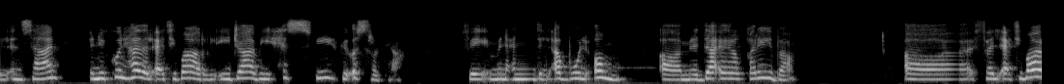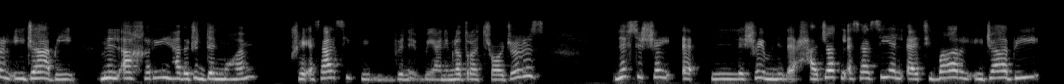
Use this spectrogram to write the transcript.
الإنسان إنه يكون هذا الاعتبار الإيجابي يحس فيه في أسرته في من عند الأب والأم. من الدائرة القريبة. آه فالاعتبار الإيجابي من الآخرين هذا جدا مهم شيء أساسي في يعني بنظرة روجرز. نفس الشيء الشيء من الحاجات الأساسية الاعتبار الإيجابي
